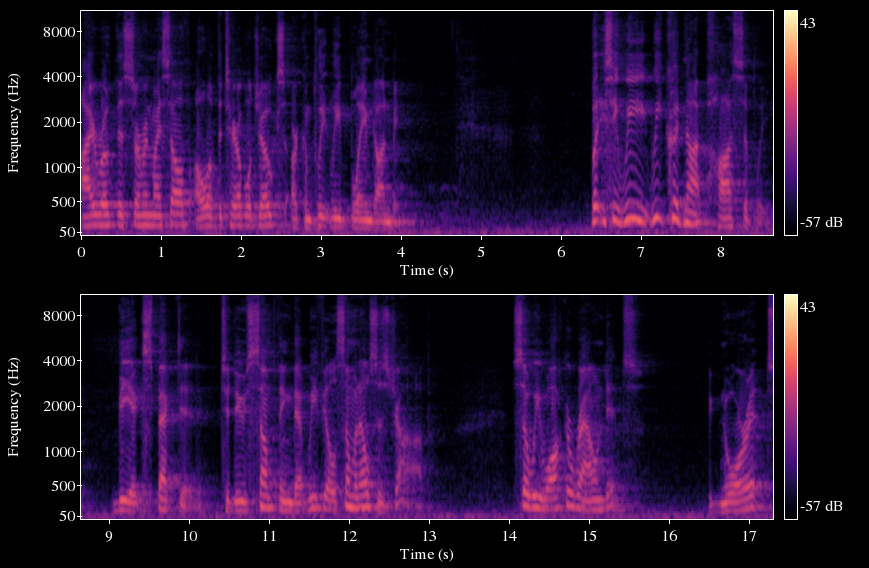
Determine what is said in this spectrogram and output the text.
I wrote this sermon myself. All of the terrible jokes are completely blamed on me. But you see, we, we could not possibly be expected to do something that we feel is someone else's job. So we walk around it, ignore it.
